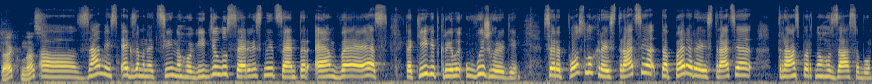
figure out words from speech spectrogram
Так, в нас А, замість екзаменаційного відділу сервісний центр МВС. Такий відкрили у Вишгороді. Серед послуг реєстрація та перереєстрація транспортного засобу,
